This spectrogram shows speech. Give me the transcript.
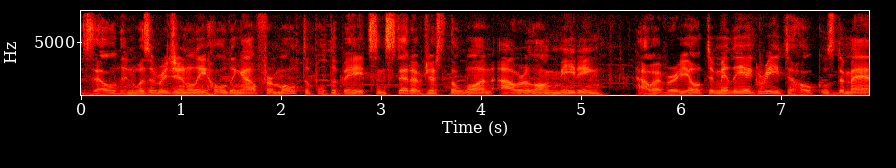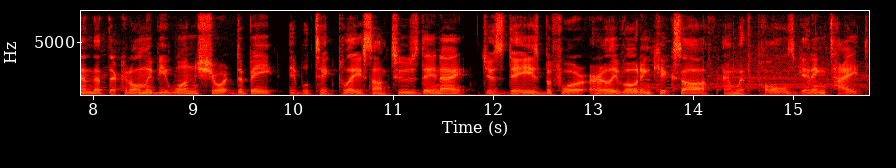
Zeldin was originally holding out for multiple debates instead of just the one hour long meeting. However, he ultimately agreed to Hochul's demand that there could only be one short debate. It will take place on Tuesday night, just days before early voting kicks off and with polls getting tight.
